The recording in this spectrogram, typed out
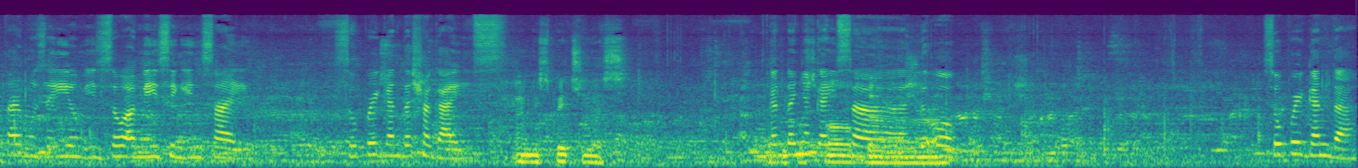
the Qatar Museum is so amazing inside. Super ganda siya guys. I'm speechless. Ang ganda niya guys sa loob. Super ganda.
